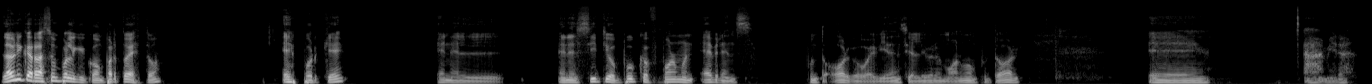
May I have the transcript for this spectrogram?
La única razón por la que comparto esto es porque en el, en el sitio Book of Mormon Evidence.org o evidencia del libro de mormon.org, eh, ah, mira.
